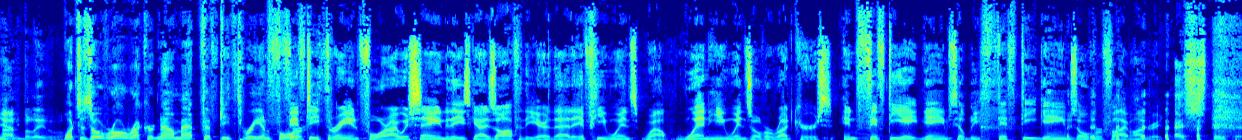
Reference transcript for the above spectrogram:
Unbelievable. What's his overall record now, Matt? 53 and 4? 53 and 4. I was saying to these guys off of the air that if he wins, well, when he wins over Rutgers, in 58 games, he'll be 50 games over 500. That's stupid.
